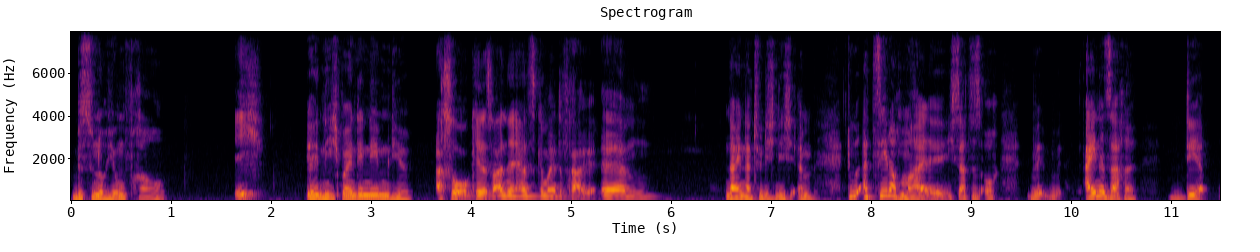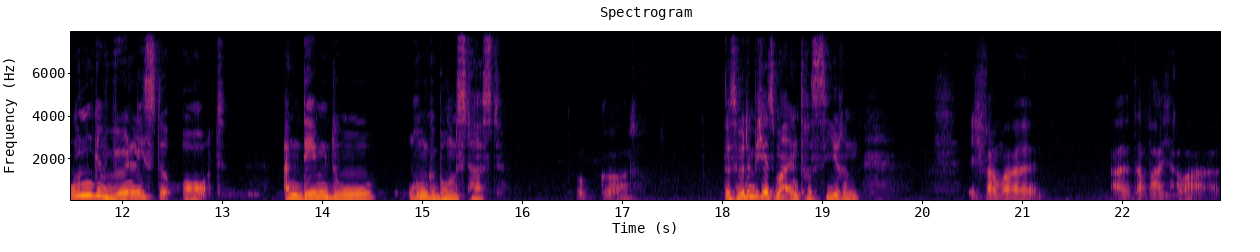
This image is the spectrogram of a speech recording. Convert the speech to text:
Bist du noch Jungfrau? Ich? Äh, nee, ich meine den neben dir. Ach so, okay, das war eine ernst gemeinte Frage. Ähm, Nein, natürlich nicht. Ähm, du erzähl doch mal, ich sag das auch, eine Sache. Der ungewöhnlichste Ort, an dem du rumgebumst hast. oh Gott. Das würde mich jetzt mal interessieren. Ich war mal, also da war ich aber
